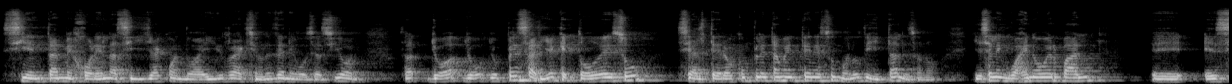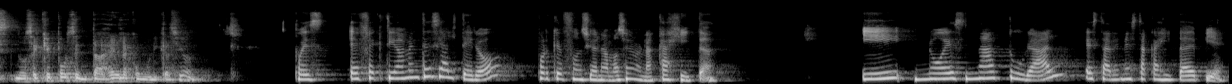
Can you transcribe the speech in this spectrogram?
sientan mejor en la silla cuando hay reacciones de negociación. yo, yo, yo pensaría que todo eso se alteró completamente en estos modelos digitales, ¿o no? Y ese lenguaje no verbal eh, es no sé qué porcentaje de la comunicación. Pues efectivamente se alteró porque funcionamos en una cajita y no es natural estar en esta cajita de pie.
